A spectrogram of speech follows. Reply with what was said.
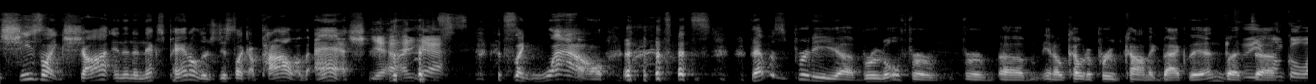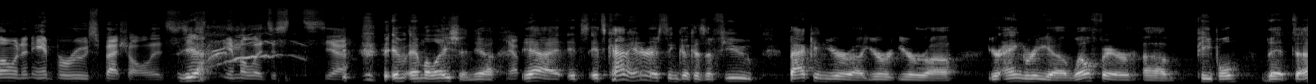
she's like shot, and then the next panel there's just like a pile of ash. Yeah, yeah. it's, it's like wow, that's that was pretty uh, brutal for for um, you know code approved comic back then. But the uh, Uncle Owen and Aunt Beru special. It's Yeah. Imola just yeah. Im- immolation yeah Yep. yeah it's it's kind of interesting because a few back in your uh, your your uh, your angry uh, welfare uh, people that, uh,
